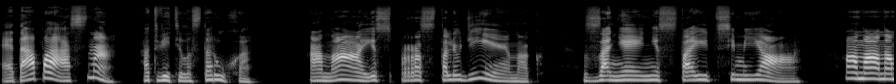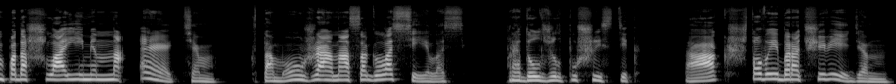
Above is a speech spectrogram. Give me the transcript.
«Это опасно», — ответила старуха. «Она из простолюдинок. За ней не стоит семья. Она нам подошла именно этим. К тому же она согласилась», — продолжил Пушистик. «Так что выбор очевиден».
